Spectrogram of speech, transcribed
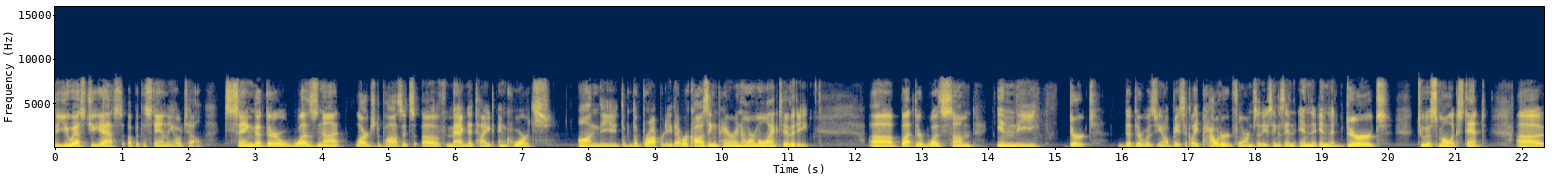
the USGS up at the Stanley Hotel saying that there was not large deposits of magnetite and quartz on the the, the property that were causing paranormal activity. Uh, but there was some in the dirt that there was, you know, basically powdered forms of these things in in the, in the dirt to a small extent. Uh,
